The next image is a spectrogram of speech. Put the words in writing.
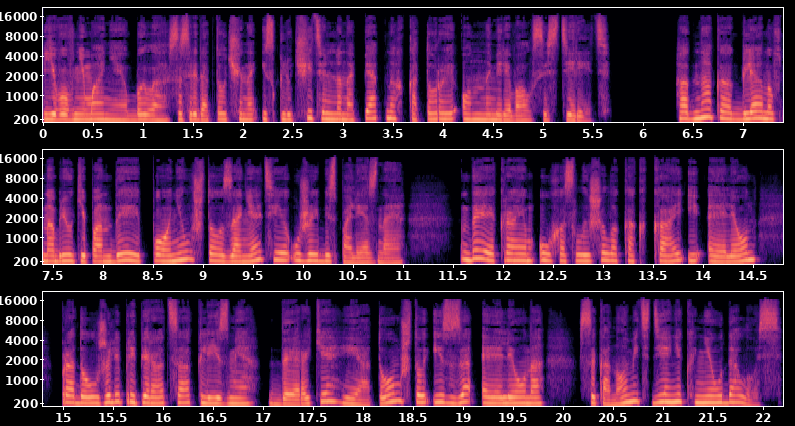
Его внимание было сосредоточено исключительно на пятнах, которые он намеревался стереть. Однако, глянув на брюки Пандеи, понял, что занятие уже бесполезное. Дея краем уха слышала, как Кай и Элеон продолжили припираться о клизме, Дереке и о том, что из-за Элеона сэкономить денег не удалось.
